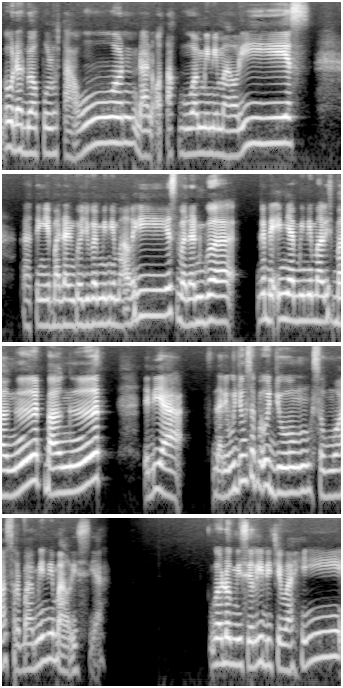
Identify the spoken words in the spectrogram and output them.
gue udah 20 tahun dan otak gue minimalis. Eh, tinggi badan gue juga minimalis. Badan gue gedenya minimalis banget banget. Jadi ya dari ujung sampai ujung semua serba minimalis ya. Gue domisili di Cimahi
